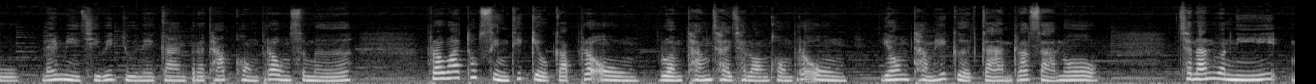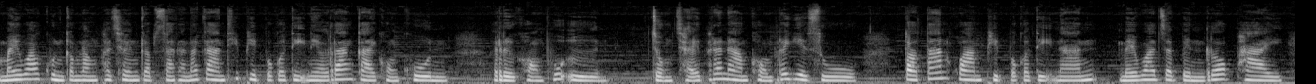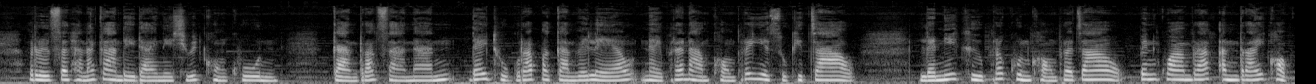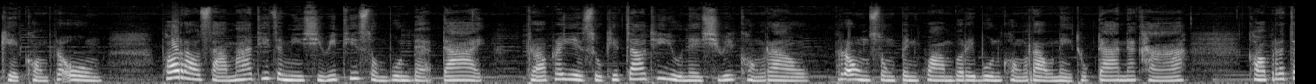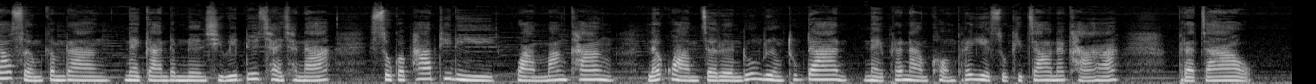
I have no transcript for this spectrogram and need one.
และมีชีวิตอยู่ในการประทับของพระองค์เสมอ เพราะว่าทุกสิ่งที่เกี่ยวกับพระองค์ รวมทั้งชัยฉลองของพระองค์ ย่อมทำให้เกิดการรักษาโรคฉะนั้นวันนี้ไม่ว่าคุณกำลังเผชิญกับสถานการณ์ที่ผิดปกติในร่างกายของคุณ หรือของผู้อื่น จงใช้พระนามของพระเยซู ต่อต้านความผิดปกตินั้น ไม่ว่าจะเป็นโรคภัย หรือสถานการณ์ใด ๆ ในชีวิตของคุณ การรักษานั้นได้ถูกรับประกันไว้แล้วในพระนามของพระเยซูคริสต์เจ้า และนี่คือพระคุณของพระเจ้าเป็นความรักอันไร้ขอบเขตของพระองค์ เพราะเราสามารถที่จะมีชีวิตที่สมบูรณ์แบบได้ เพราะพระเยซูคริสต์เจ้าที่อยู่ในชีวิตของเรา พระองค์ทรงเป็นความบริบูรณ์ของเราในทุกด้านนะคะ ขอพระเจ้าเสริมกำลังในการดำเนินชีวิตด้วยชัยชนะ สุขภาพที่ดี ความมั่งคั่ง และความเจริญรุ่งเรืองทุกด้านในพระนามของพระเยซูคริสต์เจ้านะคะ พระเจ้า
